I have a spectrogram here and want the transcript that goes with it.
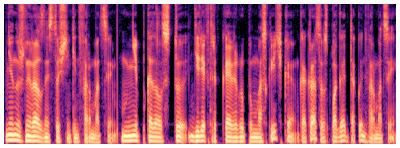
Мне нужны разные источники информации. Мне показалось, что директор кавер-группы «Москвичка» как раз располагает такой информацией.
